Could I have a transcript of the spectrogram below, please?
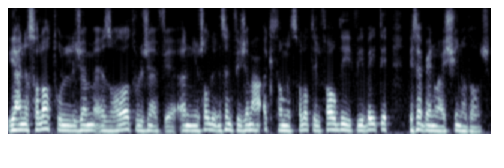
يعني صلاة الجماعة صلاة الجماعة في أن يصلي الإنسان في جماعة أكثر من صلاة الفرض في بيته ب 27 درجة.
